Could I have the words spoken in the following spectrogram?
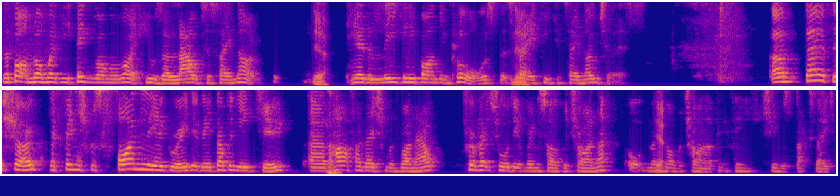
The bottom line, whether you think wrong or right, he was allowed to say no. Yeah. He had a legally binding clause that Yeah. stated he could say no to this. Um, day of the show, the finish was finally agreed. It'd be a WEQ. Uh, the Hart Foundation would run out. Triple H already at ringside with Chyna, or no, Yeah. not with Chyna. I think, she was backstage.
